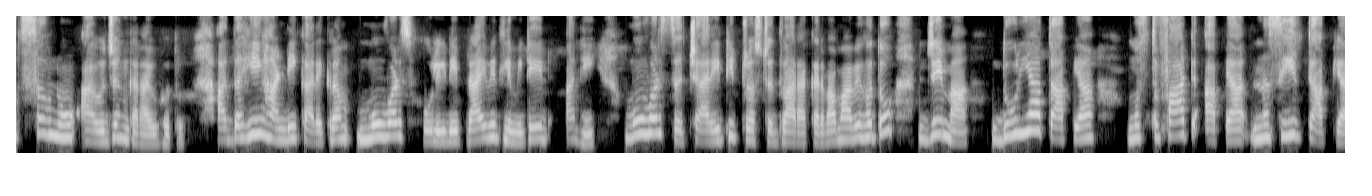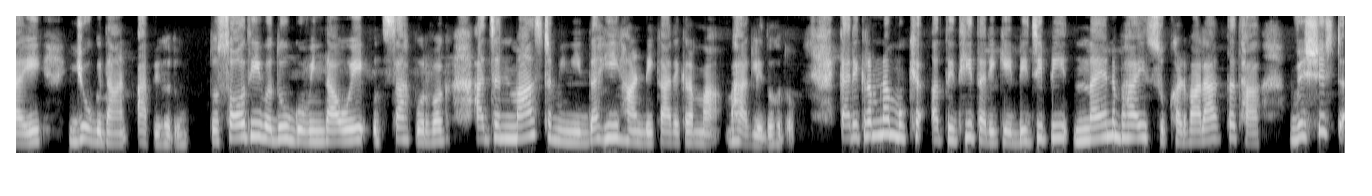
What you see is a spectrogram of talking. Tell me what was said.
ઉત્સવનું આયોજન કરાયું હતું. આ દહીં હાંડી કાર્યક્રમ મૂવર્સ હોલીડે પ્રાઇવેટ લિમિટેડ અને મૂવર્સ ચેરિટી ટ્રસ્ટ દ્વારા કરવામાં આવ્યો હતો, જેમાં દુરિયા ટાપિયા મુસ્તફાટ આપ્યા નસીર ટાપિયાએ યોગદાન આપ્યું હતું. તો સૌથી વધુ ગોવિંદાઓએ ઉત્સાહપૂર્વક આ જન્માષ્ટમીની દહીં હાંડી કાર્યક્રમમાં ભાગ લીધો હતો. કાર્યક્રમના મુખ્ય અતિથિ તરીકે ડીજીપી નયનભાઈ સુખડવાલા તથા વિશિષ્ટ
